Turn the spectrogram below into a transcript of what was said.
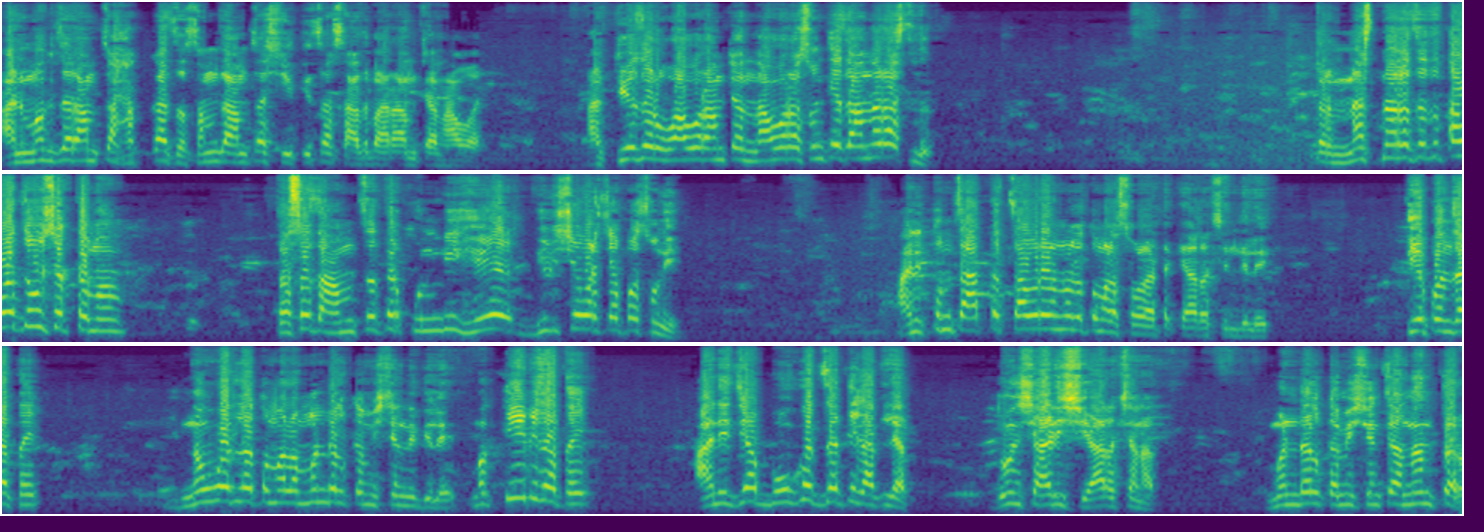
आणि मग जर आमचा हक्काचं समजा आमचा शेतीचा सातबार आमच्या नावावर आणि ते जर वावर आमच्या नावावर असून ते जाणार असलं तर नसणाराचं तर तवाच जाऊ शकतं मग. तसंच आमचं तर कुणबी हे दीडशे वर्षापासून आहे. आणि तुमचं आता चौऱ्याण्णवला तुम्हाला सोळा टक्के आरक्षण दिले ते पण जात आहे नव्वदला तुम्हाला मंडल कमिशनने दिले मग ते बी जात आहे आणि ज्या बोगत जाती घातल्यात दोनशे अडीचशे आरक्षणात मंडल कमिशनच्या नंतर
